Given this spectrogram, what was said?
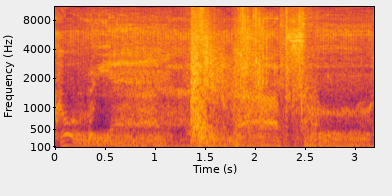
Korean. Absolute.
